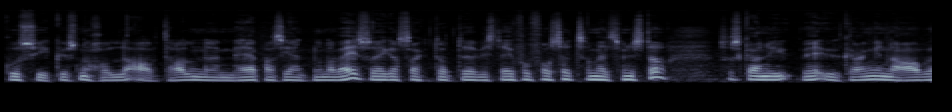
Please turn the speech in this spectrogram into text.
hvor sykehusene holder avtalene med pasientene underveis. Og jeg har sagt at hvis jeg får fortsette som helseminister, så skal en ved utgangen av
